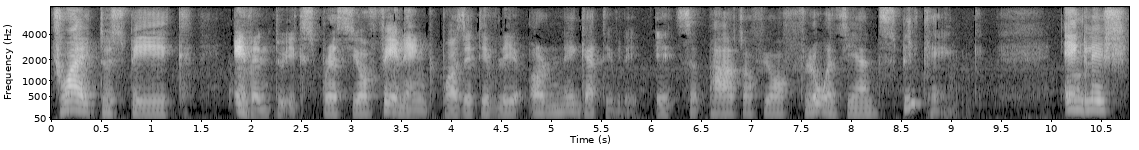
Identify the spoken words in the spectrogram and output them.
try to speak even to express your feeling positively or negatively. It's a part of your fluency and speaking. English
